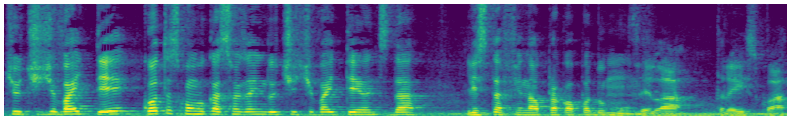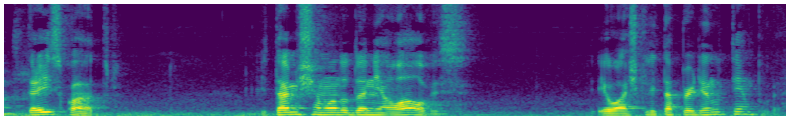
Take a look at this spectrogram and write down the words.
que o Tite vai ter? Quantas convocações ainda o Tite vai ter antes da lista final pra Copa do Mundo? Sei lá, 3, 4. 3, 4. E tá me chamando o Daniel Alves? Eu acho que ele tá perdendo tempo, velho.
